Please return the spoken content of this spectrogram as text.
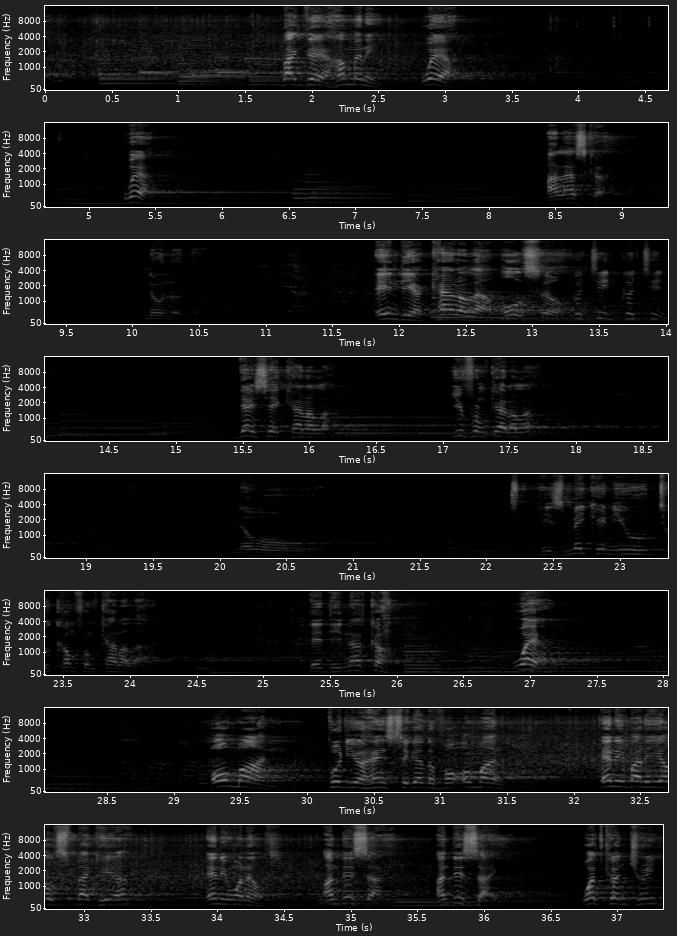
Back there, how many? Where? Where? Alaska. No, no, no. India, Kerala also. Cochin, Cochin. They say Kerala. You from Kerala? No. He's making you to come from Kerala. They did not come. Where? Oman. Put your hands together for Oman. Anybody else back here? Anyone else? On this side. On this side. What country?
